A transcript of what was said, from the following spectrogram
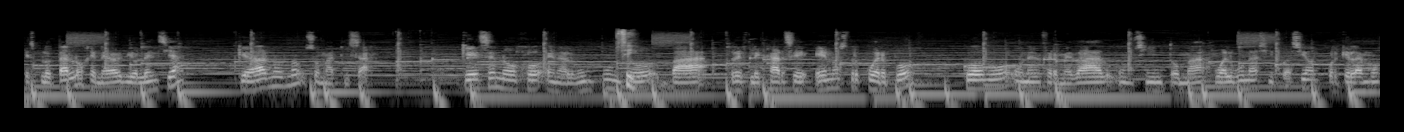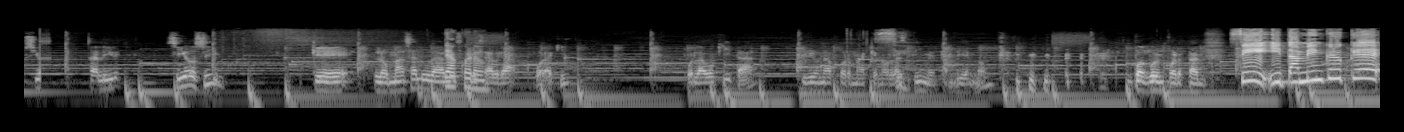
explotarlo, generar violencia, quedárnoslo, somatizar que ese enojo en algún punto va a reflejarse en nuestro cuerpo como una enfermedad, un síntoma o alguna situación, porque la emoción va a salir sí o sí, que lo más saludable es que salga por aquí, por la boquita y de una forma que no lastime también, ¿no? un poco importante. Sí, y también creo que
